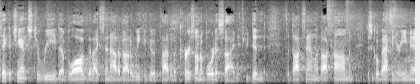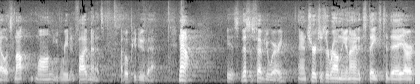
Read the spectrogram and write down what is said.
take a chance to read a blog that I sent out about a week ago titled A Curse on Aborticide. If you didn't, it's at docsandlin.com and just go back in your email. It's not long. You can read it in five minutes. I hope you do that. Now, this is February, and churches around the United States today are,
